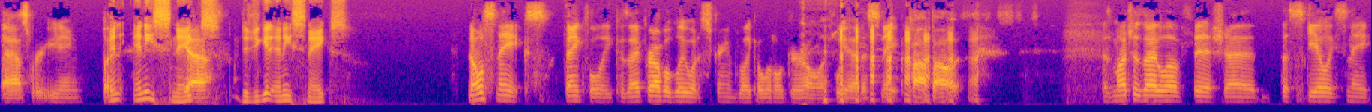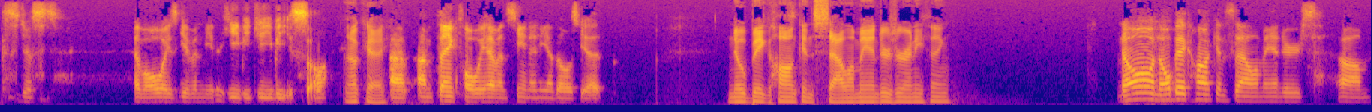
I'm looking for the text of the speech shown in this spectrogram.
bass were eating. But any, any snakes? Yeah. Did you get any snakes? No snakes, thankfully, because I probably would have screamed like a little girl if we had a snake pop out. As much as I love fish, uh, the scaly snakes just have always given me the heebie-jeebies. So okay, I, I'm thankful we haven't seen any of those yet. No big honking salamanders or anything. No, no big honking salamanders. Um,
